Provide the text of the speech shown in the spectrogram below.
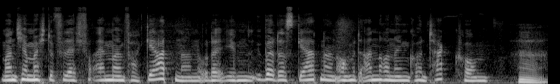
Mancher möchte vielleicht vor allem einfach Gärtnern oder eben über das Gärtnern auch mit anderen in Kontakt kommen. Hm.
